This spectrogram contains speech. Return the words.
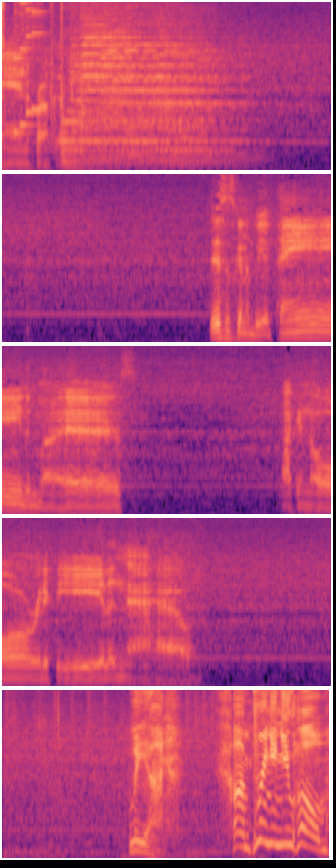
and Franco. This is gonna be a pain in my ass. I can already feel it now. Leon, I'm bringing you home!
